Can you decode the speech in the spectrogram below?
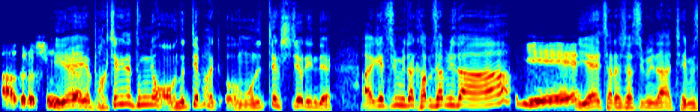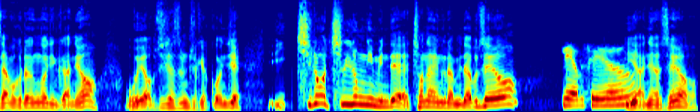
아 그렇습니까? 예, 예. 박정희 대통령 어느 때, 박- 어, 어느 때 시절인데. 알겠습니다. 감사합니다. 예. 예, 잘하셨습니다. 재미삼아 그런 거니까요. 오해 없으셨으면 좋겠고, 이제 7576님인데 전화 연결합니다. 여보세요? 네, 여보세요? 예, 안녕하세요.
